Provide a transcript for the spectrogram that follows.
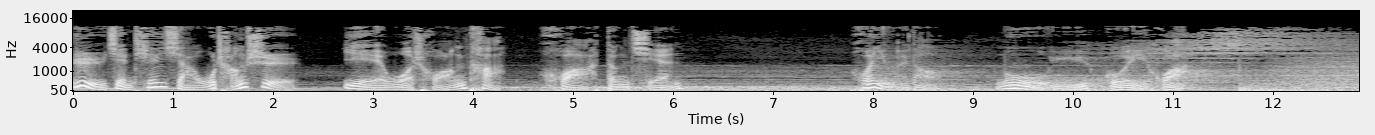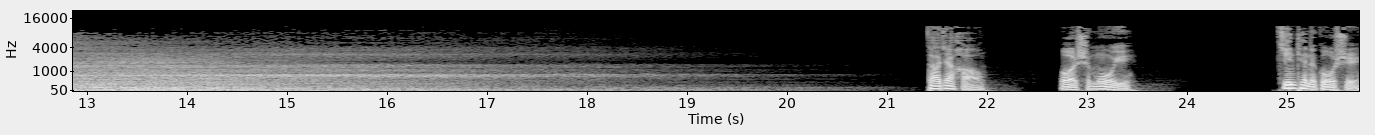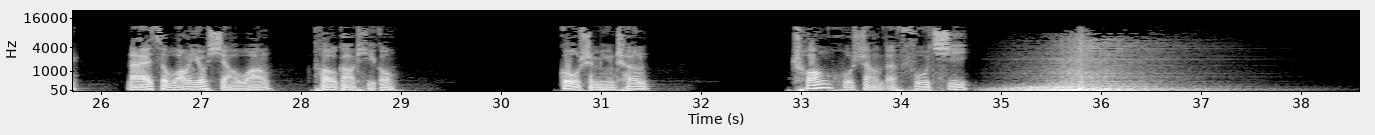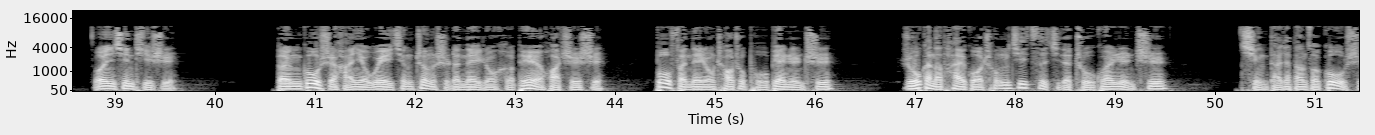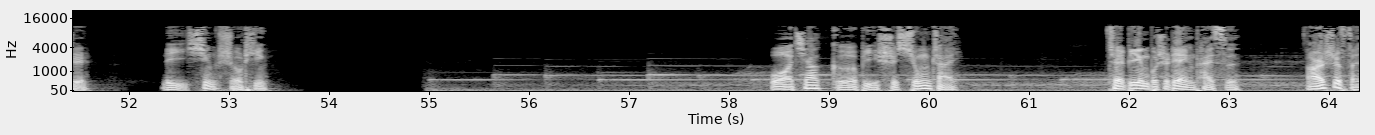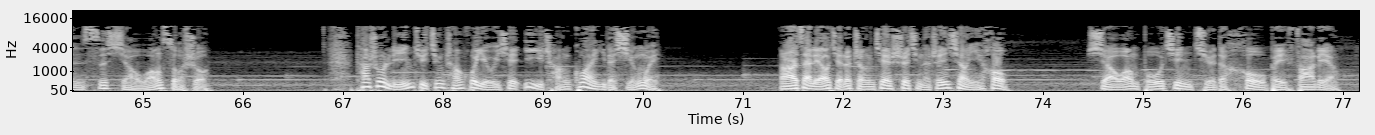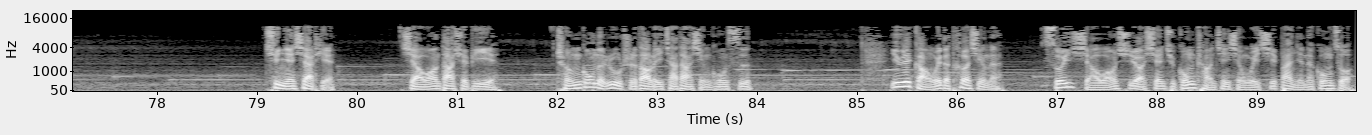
日见天下无常事，夜卧床榻话灯前。欢迎来到木鱼鬼话。大家好，我是木鱼。今天的故事来自网友小王投稿提供。故事名称：窗户上的夫妻。温馨提示：本故事含有未经证实的内容和边缘化知识，部分内容超出普遍认知。如感到太过冲击自己的主观认知，请大家当做故事，理性收听。我家隔壁是凶宅。这并不是电影台词，而是粉丝小王所说。他说邻居经常会有一些异常怪异的行为，而在了解了整件事情的真相以后，小王不禁觉得后背发凉。去年夏天，小王大学毕业，成功的入职到了一家大型公司。因为岗位的特性呢，所以小王需要先去工厂进行为期半年的工作。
